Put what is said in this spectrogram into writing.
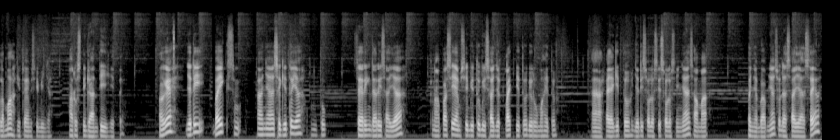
lemah gitu MCB-nya. Harus diganti gitu. Oke, jadi baik hanya segitu ya untuk sharing dari saya. Kenapa sih MCB itu bisa jelek gitu di rumah itu? Nah, kayak gitu. Jadi solusi-solusinya sama penyebabnya sudah saya share.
